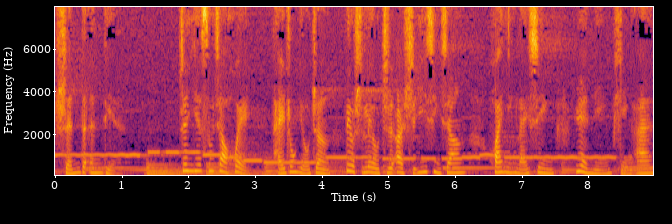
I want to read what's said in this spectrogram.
神的恩典。真耶稣教会，台中邮政六十六至二十一信箱，欢迎来信，愿您平安。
